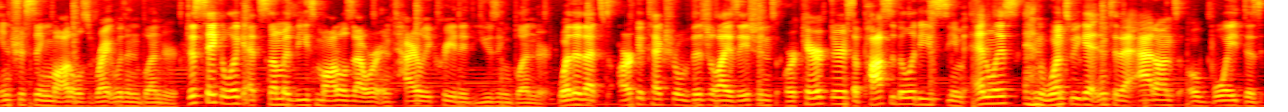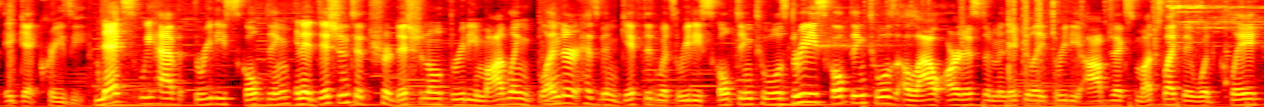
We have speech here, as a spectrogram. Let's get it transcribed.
interesting models right within Blender. Just take a look at some of these models that were entirely created using Blender. Whether that's architectural visualizations or characters, the possibilities seem endless and once we get into the add-ons, oh boy, does it get crazy. Next, we have 3D sculpting. In addition to traditional 3D modeling, Blender has been gifted with 3D sculpting tools. 3D sculpting tools allow artists to manipulate 3D objects much like they would clay,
